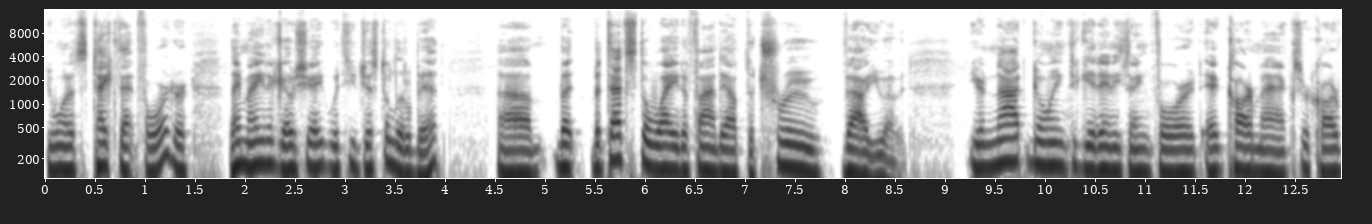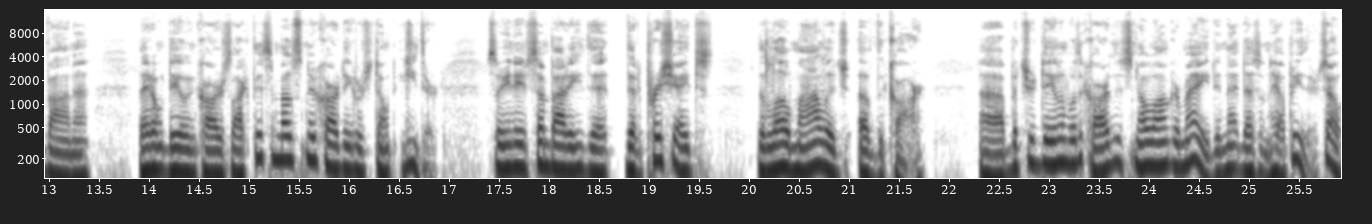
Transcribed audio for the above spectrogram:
you want to take that forward or they may negotiate with you just a little bit. Um, but but that's the way to find out the true value of it. You're not going to get anything for it at CarMax or Carvana. They don't deal in cars like this, and most new car dealers don't either. So you need somebody that that appreciates the low mileage of the car. Uh, but you're dealing with a car that's no longer made, and that doesn't help either. So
